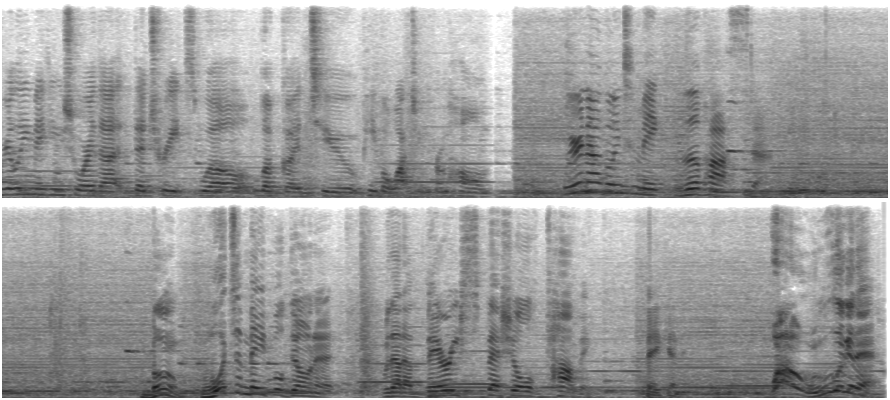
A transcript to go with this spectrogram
really making sure that the treats will look good to people watching from home. We're now going to make the pasta. Boom. What's a maple donut without a very special topping? Bacon. Whoa, look at that.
